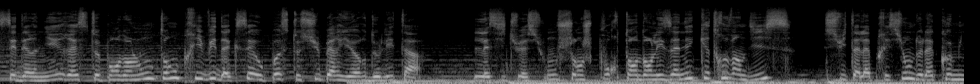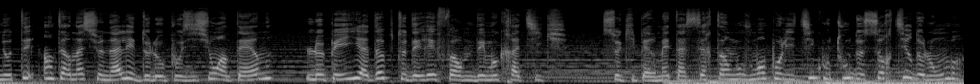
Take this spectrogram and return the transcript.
Ces derniers restent pendant longtemps privés d'accès aux postes supérieurs de l'État. La situation change pourtant dans les années 90. Suite à la pression de la communauté internationale et de l'opposition interne, le pays adopte des réformes démocratiques, ce qui permet à certains mouvements politiques Hutus de sortir de l'ombre.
